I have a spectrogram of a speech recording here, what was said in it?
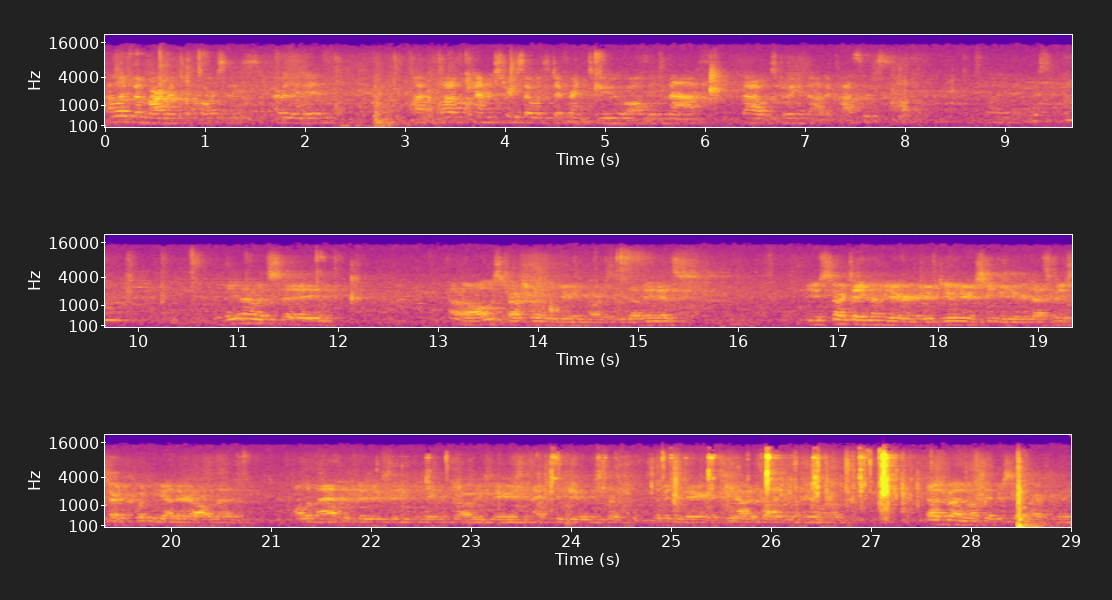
I like the environmental courses. I really did. A lot, a lot of chemistry, so it was different to all the math that I was doing in the other classes. I it was fun. Me, I would say, I don't know, all the structural engineering courses, I mean, it's, you start taking them your, your junior, senior year, that's when you start putting together all the math and physics that you've been taking for all these years and actually do some, some engineering and see how it applies in the real world. That was probably the most interesting part for me.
